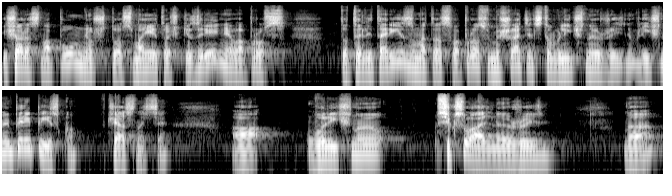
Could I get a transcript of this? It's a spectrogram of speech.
Еще раз напомню, что с моей точки зрения вопрос тоталитаризм – это вопрос вмешательства в личную жизнь, в личную переписку, в частности, в личную сексуальную жизнь, да?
